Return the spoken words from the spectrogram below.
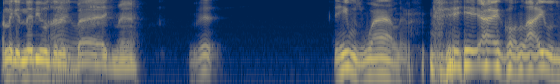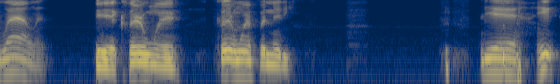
my nigga Nitty was in his bag, man. It- he was wilding. I ain't gonna lie, he was wilding. Yeah, clear win. Clear win for Nitty. Yeah, he.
